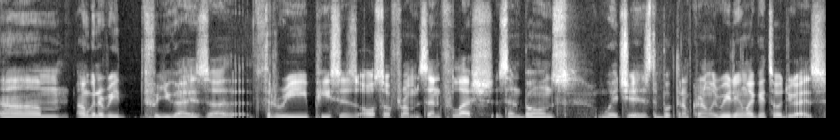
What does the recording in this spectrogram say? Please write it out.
Um, I'm going to read for you guys uh, three pieces also from Zen Flesh, Zen Bones, which is the book that I'm currently reading, like I told you guys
